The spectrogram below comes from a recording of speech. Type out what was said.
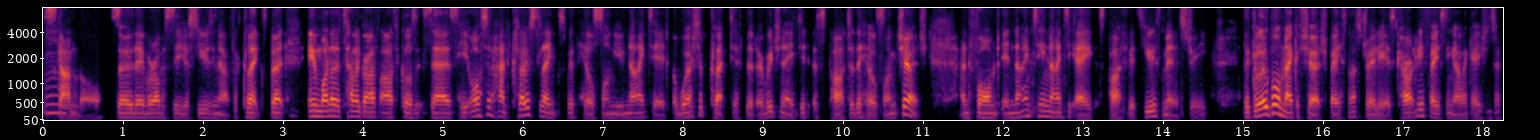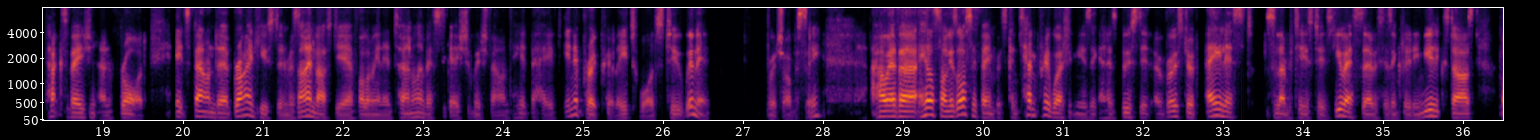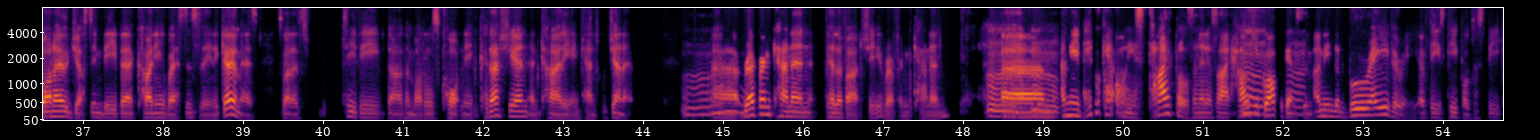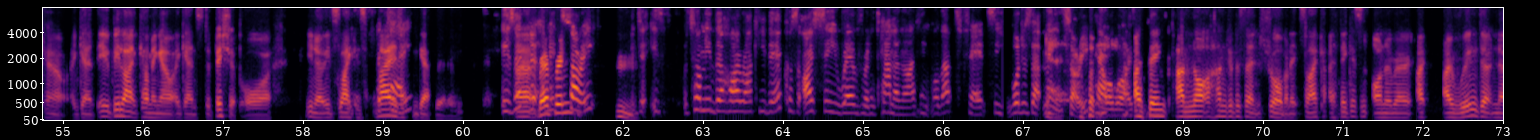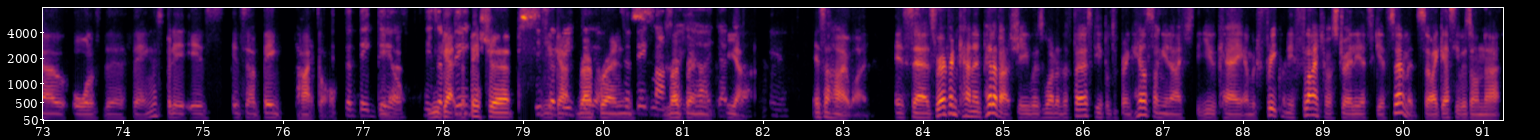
mm. scandal. So they were obviously just using that for clicks. But in one of the Telegraph articles it says he also had close links with Hillsong United, a worship collective that originated as part of the Hillsong Church and formed in 1998 as part of its youth ministry. The global megachurch based in Australia is currently facing allegations of tax evasion and fraud. Its founder, Brian Houston, resigned last year following an internal investigation which found he had behaved inappropriately towards two women, which obviously. however, Hillsong is also famed for its contemporary worship music and has boosted a roster of A-list celebrities to its US services, including music stars Bono, Justin Bieber, Kanye West, and Selena Gomez, as well as TV stars and models Kourtney Kardashian and Kylie and Kendall Jenner. Uh, Mm. Reverend Canon Pilavachi, Reverend Canon. Mm, Um, mm. I mean, people get all these titles, and then it's like, how do you go Mm, up against mm. them? I mean, the bravery of these people to speak out against it would be like coming out against a bishop, or you know, it's like as high as you can get, really. Is it? uh, I mean, Reverend- sorry. Hmm. Is tell me the hierarchy there because I see Reverend Canon and I think, well, that's fancy. What does that mean? Sorry, power wise. I think I'm not 100% sure, but it's like I think it's an honorary. I, I really don't know all of the things, but it is it's a big title. The big you deal. know, you a get the bishops, you a get big a reverends, big reverend, yeah, yeah, yeah. it's a high one. It says Reverend Canon Pilavachi was one of the first people to bring Hillsong United to the UK and would frequently fly to Australia to give sermons. So I guess he was on that,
